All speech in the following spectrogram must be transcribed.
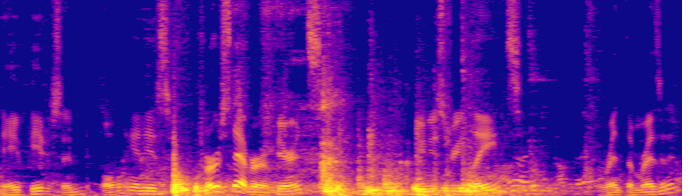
Dave Peterson bowling in his first ever appearance. Union Street Lanes, Wrentham resident.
